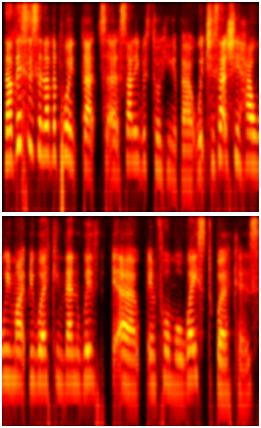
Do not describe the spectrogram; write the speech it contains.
now, this is another point that uh, Sally was talking about, which is actually how we might be working then with uh, informal waste workers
